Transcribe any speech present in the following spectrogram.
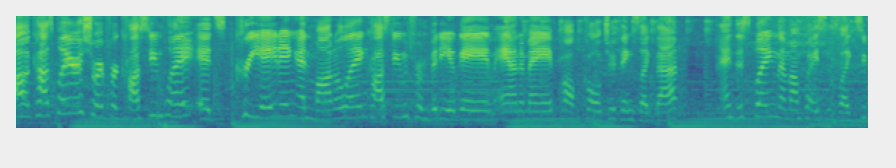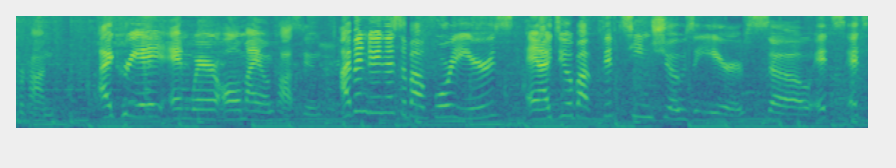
Uh, cosplayer is short for costume play. It's creating and modeling costumes from video game, anime, pop culture, things like that, and displaying them on places like SuperCon. I create and wear all my own costumes. I've been doing this about four years, and I do about 15 shows a year. So it's it's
